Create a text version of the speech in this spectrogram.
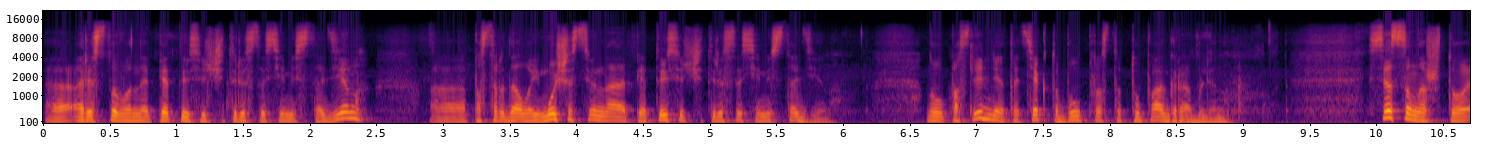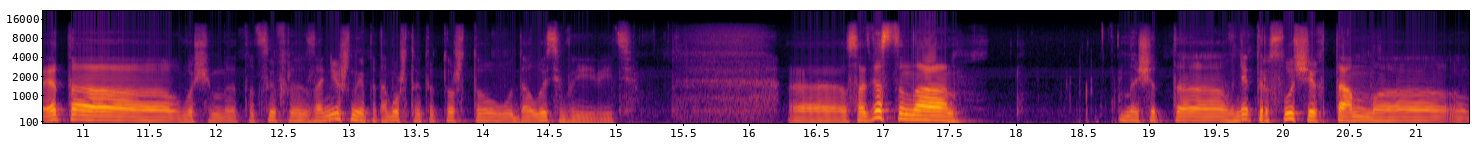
арестовано 5471, пострадало имущественно 5471. Ну, последние это те, кто был просто тупо ограблен. Естественно, что это, в общем, это цифры заниженные, потому что это то, что удалось выявить. Э, соответственно, Значит, э, в некоторых случаях там э,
